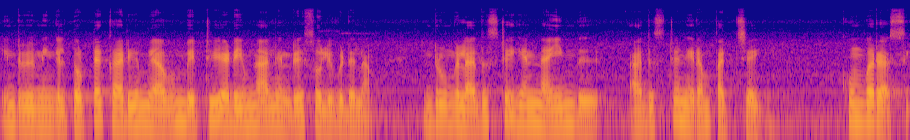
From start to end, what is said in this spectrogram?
இன்று நீங்கள் தொட்ட காரியம் யாவும் வெற்றியடையும் நாள் என்றே சொல்லிவிடலாம். இன்று உங்கள் அதிர்ஷ்ட எண் ஐந்து அதிர்ஷ்ட நிறம் பச்சை. கும்பராசி.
